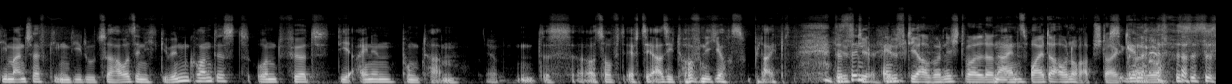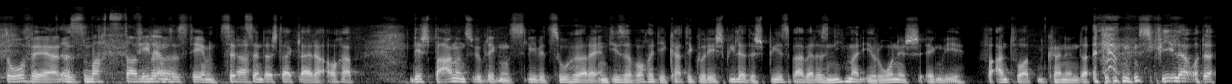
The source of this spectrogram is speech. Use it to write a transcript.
die Mannschaft, gegen die du zu Hause nicht gewinnen konntest, und Fürth, die einen Punkt haben. Ja. Das aus FCA-Sicht hoffentlich auch so bleibt. Das hilft, dir, hilft dir aber nicht, weil dann Nein. ein zweiter auch noch absteigt. Genau, also. das ist das Doofe. Ja. Das, das macht's dann. Fehler im System. 17. Ja. steigt leider auch ab. Wir sparen uns übrigens, liebe Zuhörer, in dieser Woche die Kategorie Spieler des Spiels, weil wir das nicht mal ironisch irgendwie verantworten können, da irgendeinen Spieler oder,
